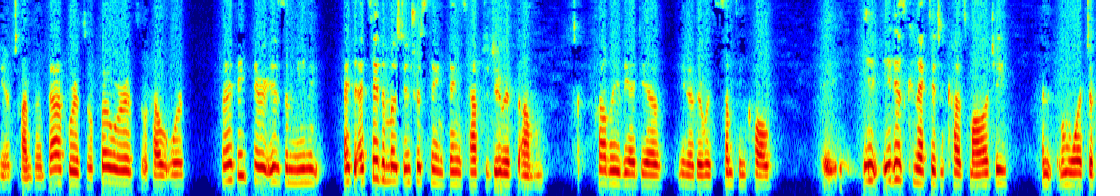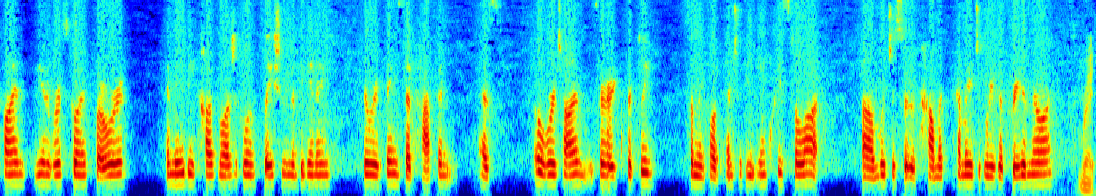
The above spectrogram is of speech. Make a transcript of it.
you know time going backwards or forwards or how it works, but I think there is a meaning. I'd, I'd say the most interesting things have to do with um, probably the idea of you know there was something called it, it is connected to cosmology and, what defines the universe going forward, and maybe cosmological inflation in the beginning. There were things that happened as over time very quickly. Something called entropy increased a lot, um, which is sort of how much how many degrees of freedom there are. Right.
